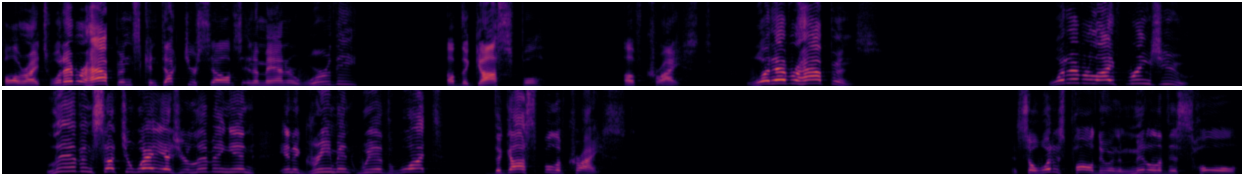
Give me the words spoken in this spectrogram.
Paul writes, Whatever happens, conduct yourselves in a manner worthy of the gospel of Christ. Whatever happens, whatever life brings you, live in such a way as you're living in, in agreement with what? The gospel of Christ. And so, what does Paul do in the middle of this whole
